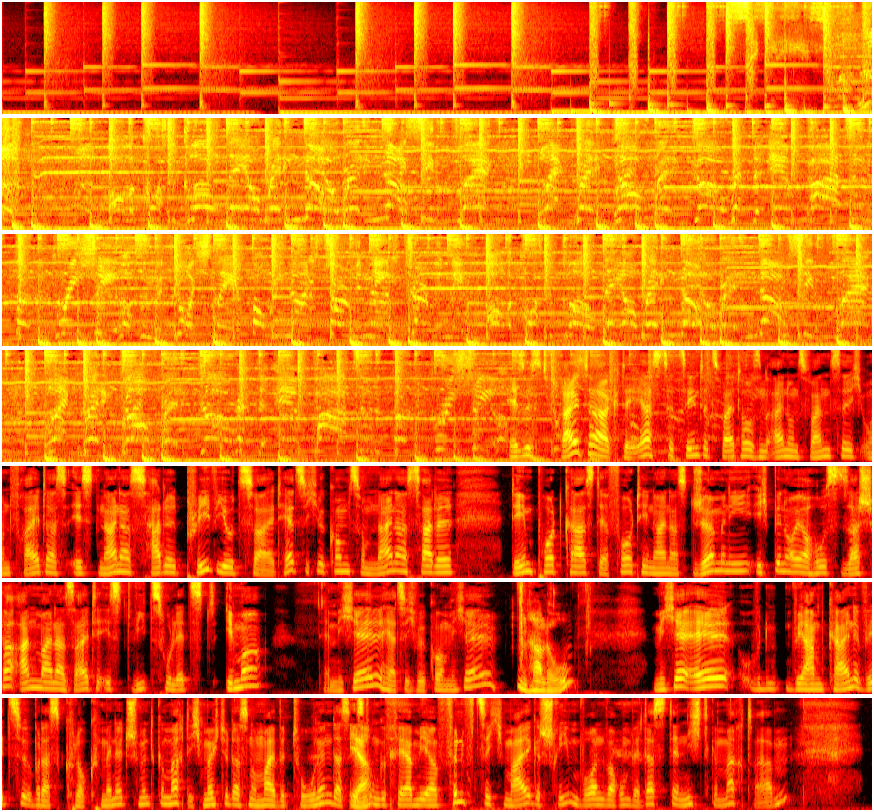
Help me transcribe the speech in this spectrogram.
Ist Freitag, der 1.10.2021 und freitags ist Niners Huddle Preview Zeit. Herzlich willkommen zum Niners Huddle, dem Podcast der 49ers Germany. Ich bin euer Host Sascha. An meiner Seite ist wie zuletzt immer der Michael. Herzlich willkommen, Michael. Hallo. Michael, wir haben keine Witze über das Clock-Management gemacht. Ich möchte das nochmal betonen. Das ja. ist ungefähr mir 50 Mal geschrieben worden, warum wir das denn nicht gemacht haben.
